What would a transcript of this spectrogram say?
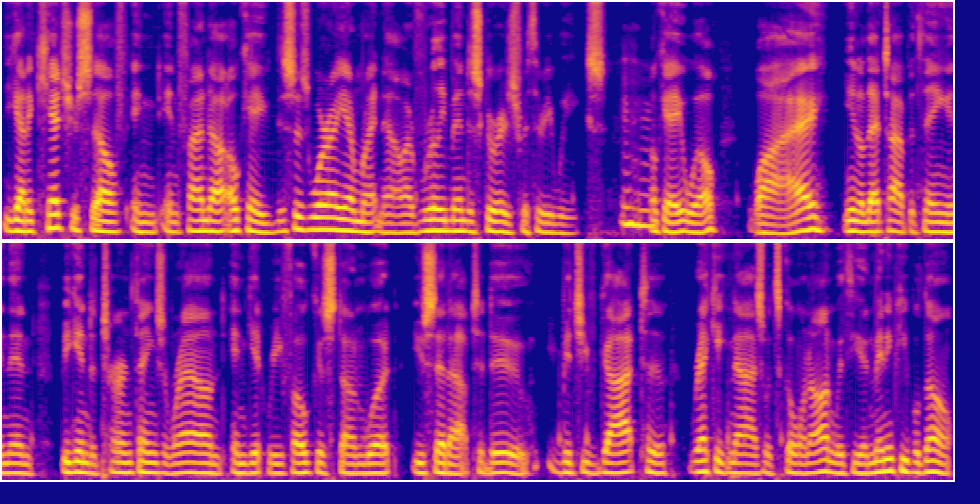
you got to catch yourself and, and find out, okay, this is where I am right now. I've really been discouraged for three weeks. Mm-hmm. Okay. Well, why? You know, that type of thing. And then begin to turn things around and get refocused on what you set out to do. But you've got to recognize what's going on with you. And many people don't.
